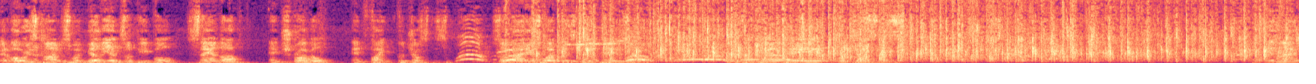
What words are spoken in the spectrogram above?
It always comes when millions of people stand up and struggle and fight for justice. So that is what this campaign is about. It is a campaign for justice. And in that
